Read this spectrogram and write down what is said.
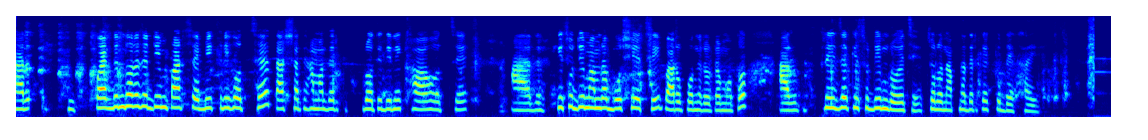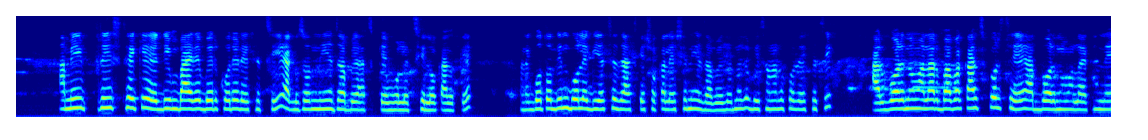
আর কয়েকদিন ধরে যে ডিম পাড়ছে, বিক্রি হচ্ছে, তার সাথে আমাদের প্রতিদিনই খাওয়া হচ্ছে। আর কিছু ডিম আমরা বসিয়েছি বারো পনেরোটার মতো। আর ফ্রিজে কিছু ডিম রয়েছে। চলুন আপনাদেরকে একটু দেখাই। আমি ফ্রিজ থেকে ডিম বাইরে বের করে রেখেছি। একজন নিয়ে যাবে আজকে বলেছিল কালকে। মানে গতদিন বলে গিয়েছে যে আজকে সকালে এসে নিয়ে যাবে। এই জন্য যে বিছানার উপর রেখেছি। আর বর্ণমালার বাবা কাজ করছে। আর বর্ণমালা এখানে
